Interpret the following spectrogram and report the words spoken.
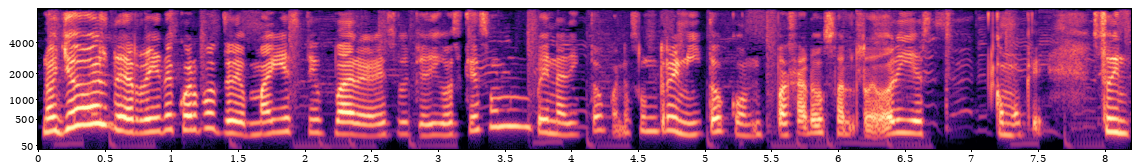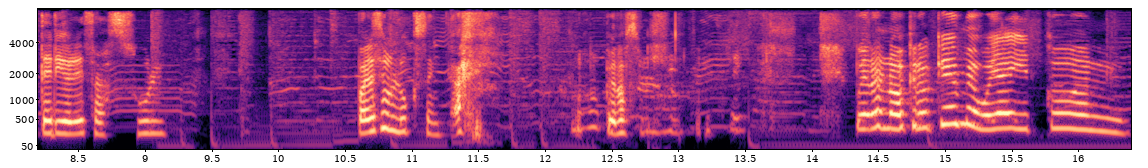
No, yo el de Rey de Cuerpos de Maggie Steve Butter, es lo que digo. Es que es un venadito, bueno, es un renito con pájaros alrededor y es como que su interior es azul. Parece un Luxen, pero azul. Pero no, creo que me voy a ir con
